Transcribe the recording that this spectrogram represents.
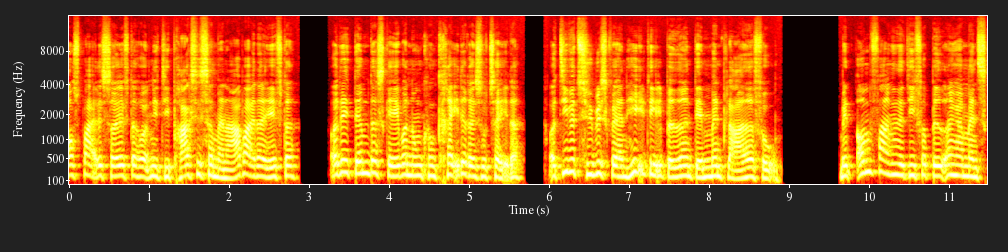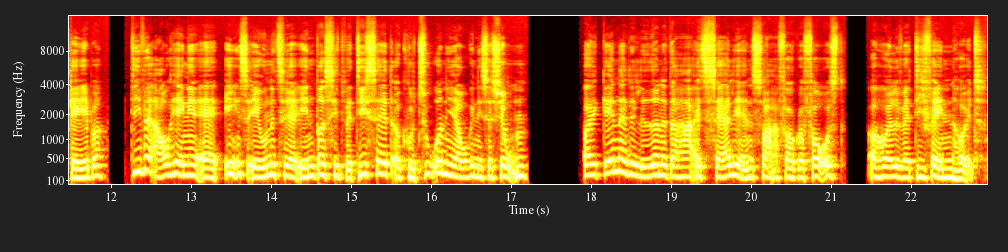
afspejles så efterhånden i de praksiser, man arbejder efter, og det er dem, der skaber nogle konkrete resultater, og de vil typisk være en hel del bedre end dem, man plejede at få. Men omfanget af de forbedringer, man skaber, de vil afhænge af ens evne til at ændre sit værdisæt og kulturen i organisationen. Og igen er det lederne, der har et særligt ansvar for at gå forrest og holde værdifanen højt.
